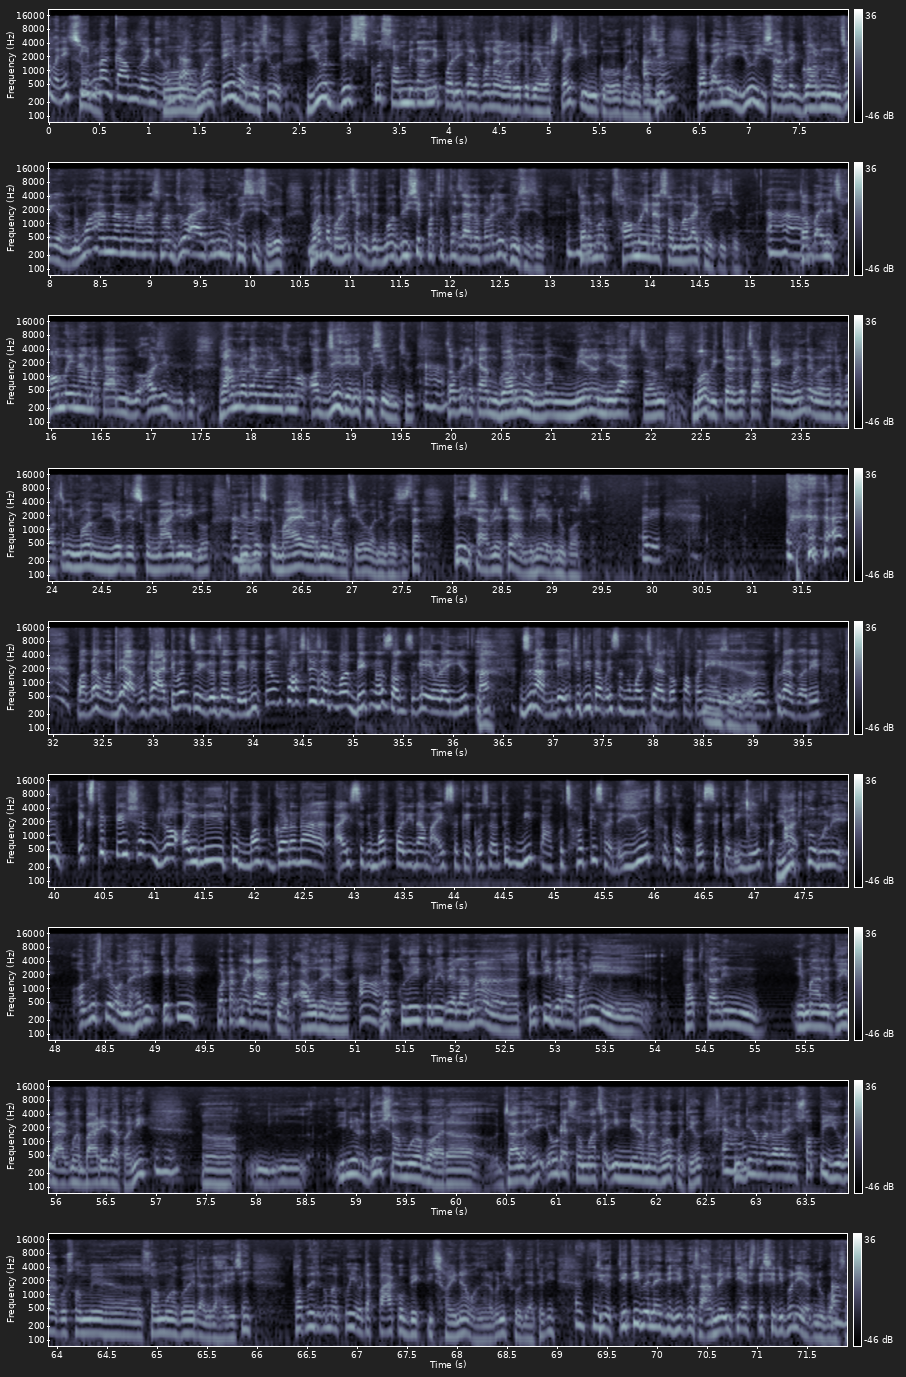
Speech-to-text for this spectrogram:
त्यही भन्दैछु यो देशको संविधानले परिकल्पना गरेको व्यवस्थै टिमको हो भनेपछि तपाईँले यो हिसाबले गर्नुहुन्छ कि गर्नु म आम जनमानसमा जो आए पनि म खुसी छु। म त भनिसकेँ त म दुई सय पचहत्तर जानु खुसी छु। तर म छ महिनासम्मलाई खुसी छु। तपाईँले छ महिनामा काम अझै राम्रो काम गर्नुहुन्छ म अझै धेरै खुसी हुन्छु। तपाईँले काम गर्नुहुन्न मेरो निराश जङ। म भित्रको चट्याङ पनि त गरिदिनुपर्छ नि। म यो देशको नागरिक हो। यो देशको माया गर्ने मान्छे हो भनेपछि त त्यही हिसाबले चाहिँ हामीले हेर्नुपर्छ। भन्दा भन्दै हाम्रो घाँटी पनि चुकेको छ। धेरै त्यो फ्रस्ट्रेसन म देख्न सक्छु कि एउटा युथमा जुन हामीले एकचोटि तपाईँसँग म चिया गफमा पनि कुरा गरेँ। त्यो एक्सपेक्टेसन र अहिले त्यो मतगणना आइसके मत परिणाम आइसकेको छ त्यो मिट भएको छ कि छैन? युथको बेसिकली युथ युथको मैले अभियसली भन्दाखेरि एकै पटकमा गाए प्लट आउँदैन। र कुनै कुनै बेलामा त्यति बेला पनि तत्कालीन एमाले दुई भागमा बाँडिँदा पनि यिनीहरू दुई समूह भएर जाँदाखेरि एउटा समूह चाहिँ इन्डियामा गएको थियो। इन्डियामा जाँदाखेरि सबै युवाको समय समूह गइराख्दाखेरि चाहिँ तपाईँहरूकोमा कोही एउटा पाएको व्यक्ति छैन भनेर पनि सोधेको थियो. कि। त्यो त्यति बेलादेखिको छ हाम्रो इतिहास त्यसरी पनि हेर्नुपर्छ।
